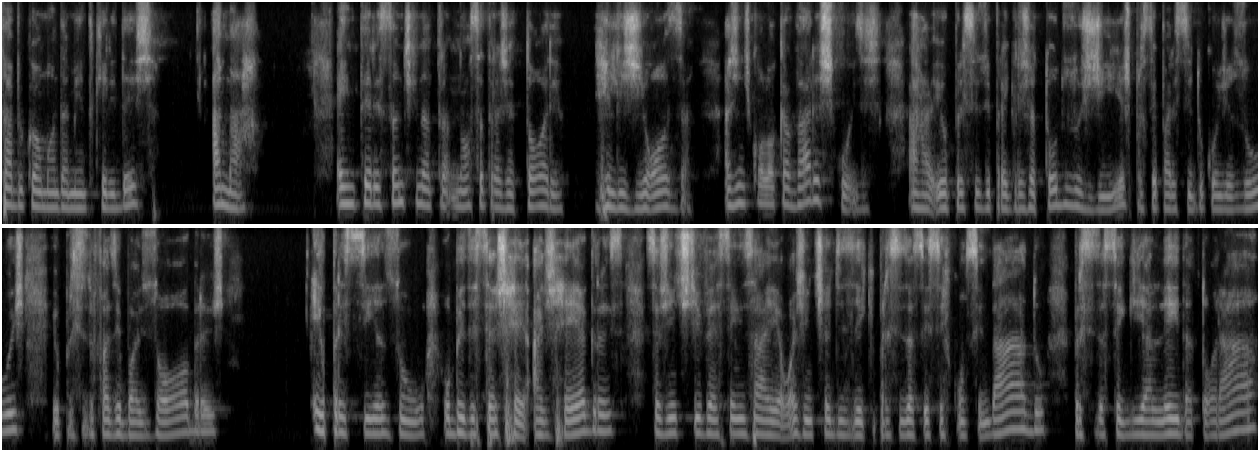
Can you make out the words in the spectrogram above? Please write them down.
Sabe qual é o mandamento que ele deixa? Amar. É interessante que na tra nossa trajetória religiosa, a gente coloca várias coisas. Ah, eu preciso ir para a igreja todos os dias para ser parecido com Jesus, eu preciso fazer boas obras, eu preciso obedecer as, re as regras. Se a gente estivesse em Israel, a gente ia dizer que precisa ser circuncidado, precisa seguir a lei da Torá,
